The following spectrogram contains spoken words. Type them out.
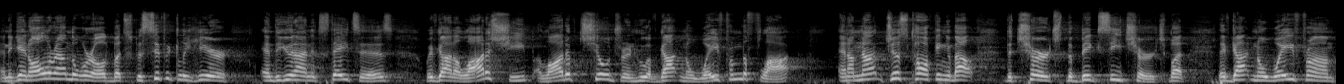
and again, all around the world, but specifically here in the United States, is we've got a lot of sheep, a lot of children who have gotten away from the flock and I'm not just talking about the church, the big C church, but they've gotten away from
